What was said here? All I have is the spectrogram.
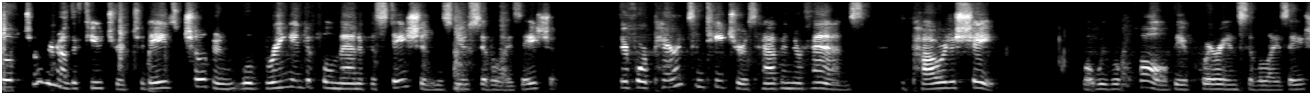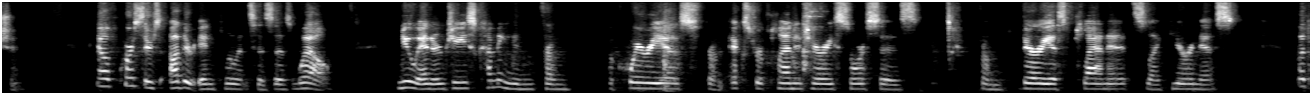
So, if children are the future, today's children will bring into full manifestation this new civilization. Therefore, parents and teachers have in their hands the power to shape what we will call the Aquarian civilization. Now, of course, there's other influences as well. New energies coming in from Aquarius, from extraplanetary sources, from various planets like Uranus. But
